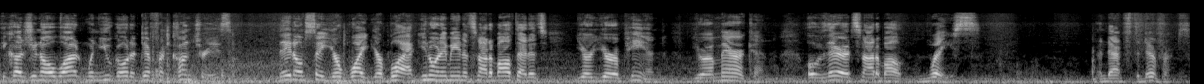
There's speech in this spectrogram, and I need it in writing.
Because you know what? When you go to different countries, they don't say you're white, you're black. You know what I mean? It's not about that. It's you're European, you're American. Over there, it's not about race. And that's the difference.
